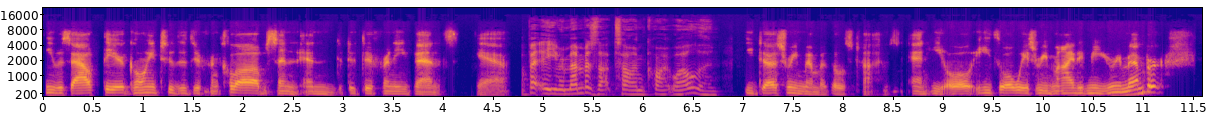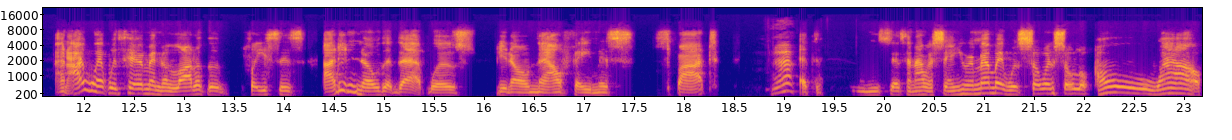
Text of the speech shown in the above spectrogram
He was out there going to the different clubs and, and the different events. Yeah. I bet he remembers that time quite well then. He does remember those times. And he all he's always reminded me, you remember? And I went with him in a lot of the places. I didn't know that that was you know, now famous spot. Yeah. At the he says, and I was saying, you remember it was so and so. Low. Oh wow!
